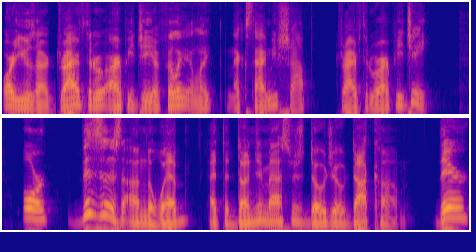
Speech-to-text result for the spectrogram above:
or use our DriveThruRPG affiliate link next time you shop DriveThruRPG. Or visit us on the web at the dungeonmastersdojo.com. There,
